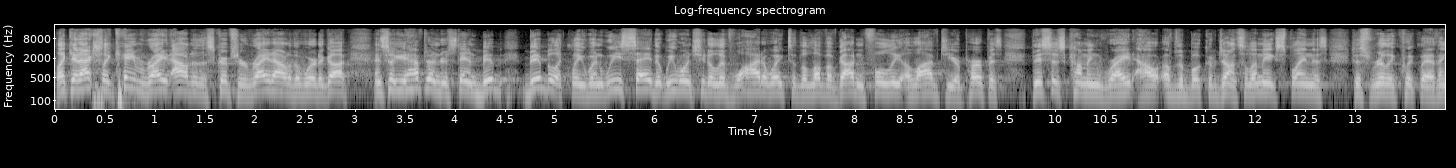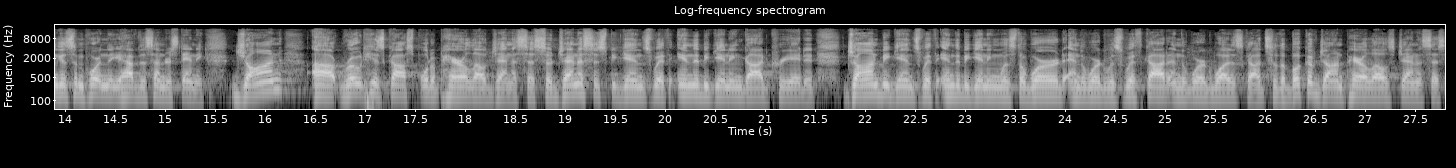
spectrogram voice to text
Like it actually came right out of the scripture, right out of the word of God. And so you have to understand bib- biblically, when we say that we want you to live wide awake, awake to the love of God and fully alive to your purpose. This is coming right out of the book of John. So let me explain this just really quickly. I think it's important that you have this understanding. John uh, wrote his gospel to parallel Genesis. So Genesis begins with, In the beginning, God created. John begins with, In the beginning was the Word, and the Word was with God, and the Word was God. So the book of John parallels Genesis.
